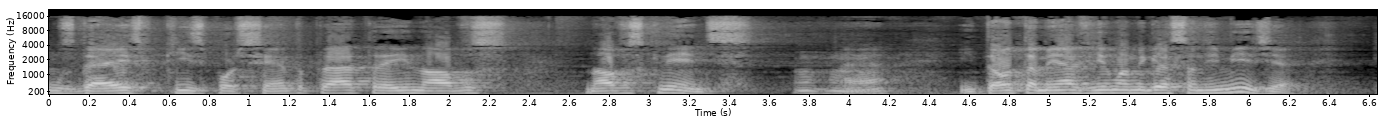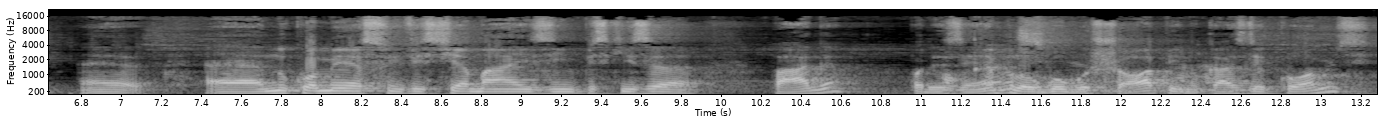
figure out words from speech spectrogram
uns 10, 15% para atrair novos, novos clientes. Uhum. Né? Então também havia uma migração de mídia. É, é, no começo investia mais em pesquisa paga, por exemplo, ou Google Shopping, no caso de e-commerce.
